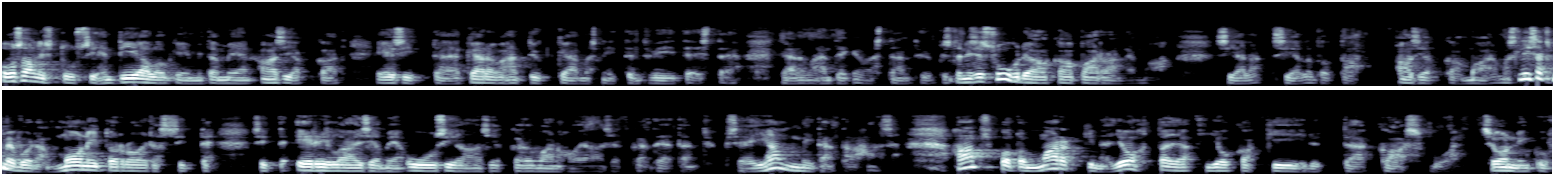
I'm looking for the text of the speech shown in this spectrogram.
osallistua siihen dialogiin, mitä meidän asiakkaat esittää ja käydä vähän tykkäämässä niiden twiiteistä ja käydä vähän tekemässä tämän tyyppistä, niin se suhde alkaa paranemaan siellä, siellä tota, asiakkaan maailmassa. Lisäksi me voidaan monitoroida sitten, sitten erilaisia meidän uusia asiakkaita, vanhoja asiakkaita ja tämän tyyppisiä, ihan mitä tahansa. HubSpot on markkinajohtaja, joka kiihdyttää kasvua. Se on niin kuin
